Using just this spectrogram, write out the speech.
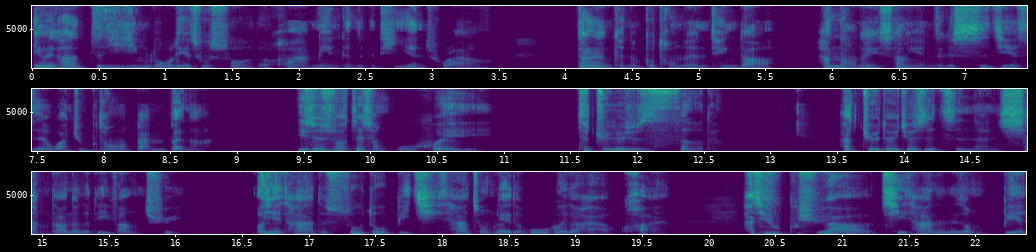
因为他自己已经罗列出所有的画面跟这个体验出来了。当然，可能不同的人听到他脑内上演这个世界是完全不同的版本啊。也就是说，这种误会，这绝对就是色的。他绝对就是只能想到那个地方去，而且他的速度比其他种类的误会都还要快。他几乎不需要其他的那种辨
